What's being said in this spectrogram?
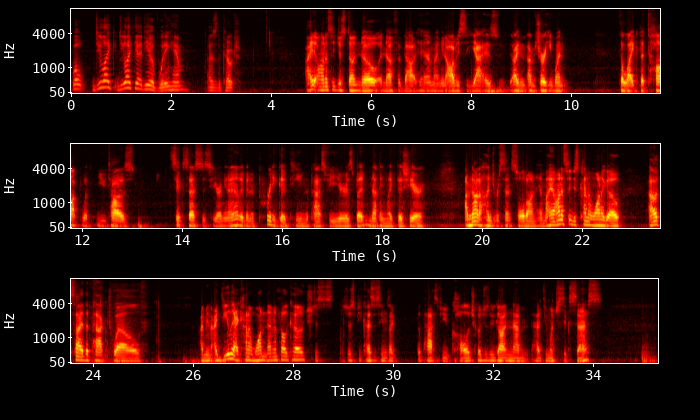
well, do you like do you like the idea of Whittingham as the coach? I honestly just don't know enough about him. I mean, obviously, yeah, his I'm, I'm sure he went to like the top with Utah's success this year. I mean, I know they've been a pretty good team the past few years, but nothing like this year. I'm not 100% sold on him. I honestly just kind of want to go outside the Pac 12. I mean, ideally, I kind of want an NFL coach just just because it seems like the past few college coaches we've gotten haven't had too much success.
